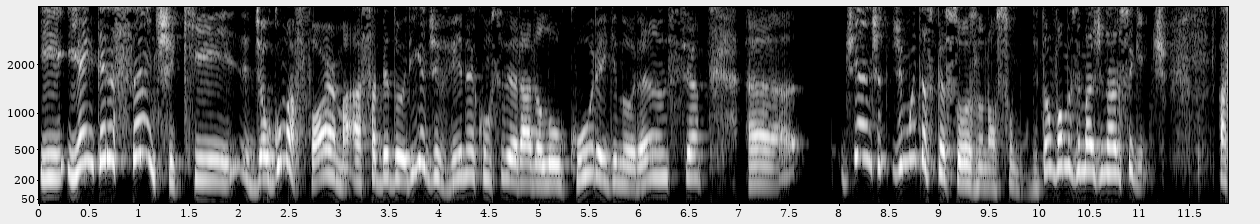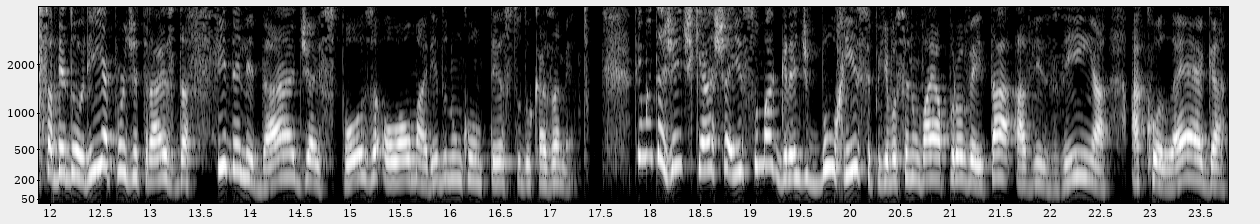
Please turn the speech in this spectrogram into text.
E, e, é interessante que, de alguma forma, a sabedoria divina é considerada loucura, ignorância, uh, diante de muitas pessoas no nosso mundo. Então vamos imaginar o seguinte: a sabedoria por detrás da fidelidade à esposa ou ao marido num contexto do casamento. Tem muita gente que acha isso uma grande burrice, porque você não vai aproveitar a vizinha, a colega,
